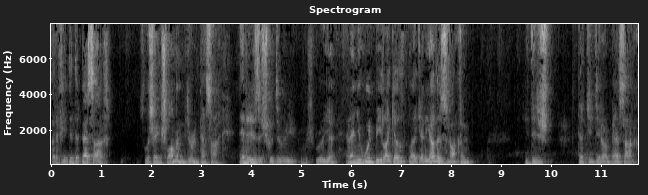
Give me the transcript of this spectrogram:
but if you did the Pesach, l'shem shlomim during Pesach, then it is a shchita ruya, and then you would be like like any other zvachim. You did that you did on Pesach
